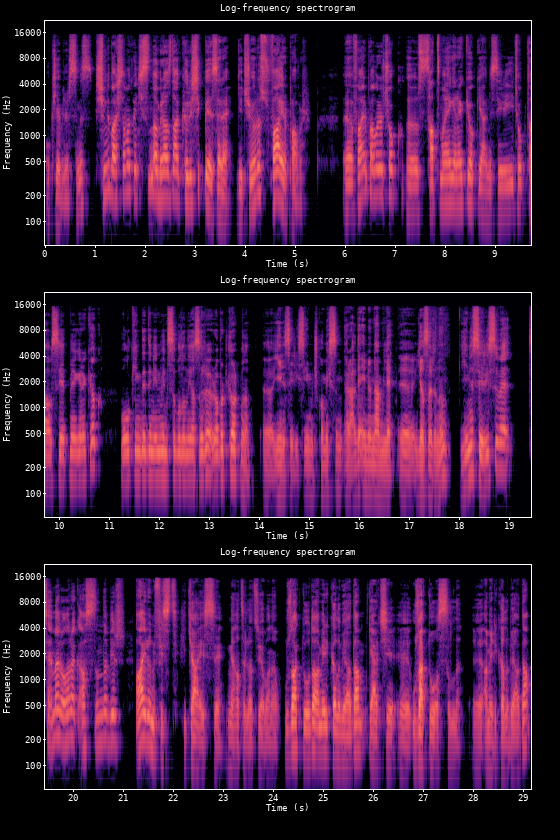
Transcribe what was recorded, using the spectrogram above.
okuyabilirsiniz. Şimdi başlamak açısından biraz daha karışık bir esere geçiyoruz. Firepower. E, Firepower'ı çok e, satmaya gerek yok yani. Seriyi çok tavsiye etmeye gerek yok. Walking Dead'in Invincible'ın yazarı Robert Kirkman'ın e, yeni serisi. Image Comics'in herhalde en önemli e, yazarının yeni serisi ve temel olarak aslında bir Iron Fist hikayesi ne hatırlatıyor bana. Uzak Doğu'da Amerikalı bir adam, gerçi e, Uzak Doğu asıllı e, Amerikalı bir adam.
